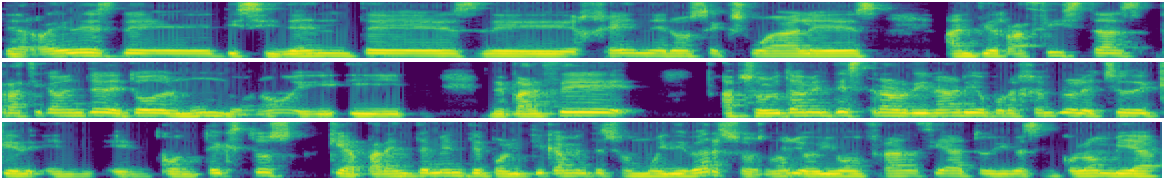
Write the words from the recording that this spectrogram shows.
redes de disidentes, de géneros sexuales, antirracistas, prácticamente de todo el mundo, ¿no? Y, me parece absolutamente extraordinario, por ejemplo, el hecho de que en, contextos que aparentemente políticamente son muy diversos, ¿no? Yo vivo en Francia, tú vives en Colombia,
